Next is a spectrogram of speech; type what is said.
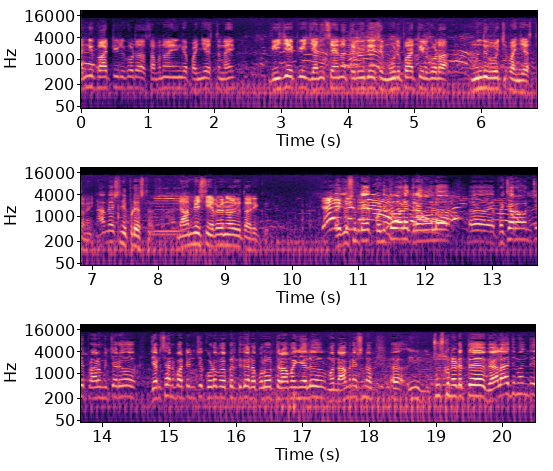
అన్ని పార్టీలు కూడా సమన్వయంగా పనిచేస్తున్నాయి. బీజేపీ జనసేన తెలుగుదేశం మూడు పార్టీలు కూడా ముందుకు వచ్చి పనిచేస్తున్నాయి. నామినేషన్ ఎప్పుడు ఇస్తున్నారు సార్? నామినేషన్ ఇరవై నాలుగో తారీఖు. చూస్తుంటే కొణితివాడ గ్రామంలో ప్రచారం నుంచి ప్రారంభించారు. జనసేన పార్టీ నుంచి కూడమి అభ్యర్థిగా పులవర్తి రామయ్యలు. మన నామినేషన్ ఈ చూసుకున్నట్టయితే వేలాది మంది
